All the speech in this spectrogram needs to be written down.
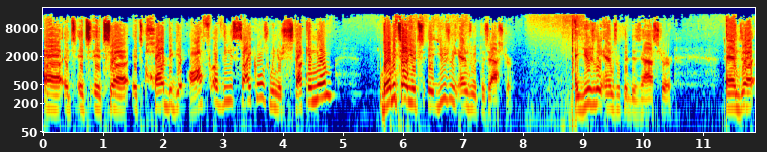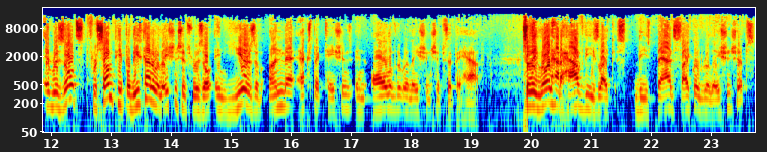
Uh, it's it's it's uh, it's hard to get off of these cycles when you're stuck in them. But let me tell you, it usually ends with disaster. It usually ends with a disaster. And uh, it results, for some people, these kind of relationships result in years of unmet expectations in all of the relationships that they have. So they learn how to have these like these bad cycled relationships,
